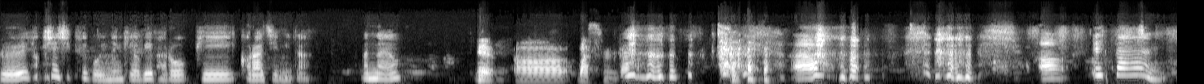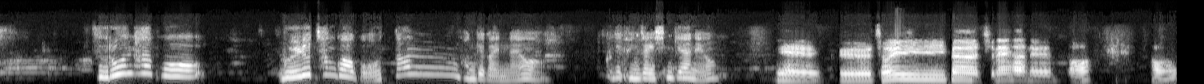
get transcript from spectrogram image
를 혁신시키고 있는 기업이 바로 비거라지입니다. 맞나요? 예, 어, 맞습니다. 아, 어, 일단 드론하고 물류 창고하고 어떤 관계가 있나요? 그게 굉장히 신기하네요. 예, 그, 저희가 진행하는, 어, 어,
